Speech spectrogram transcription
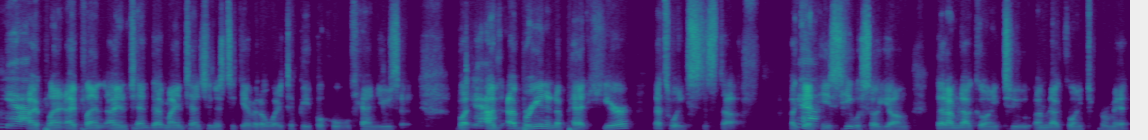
Yeah. I plan, I plan, I intend that my intention is to give it away to people who can use it. But Yeah. uh, uh, bringing in a pet here, that's wasted stuff. Again, Yeah. he's he was so young that I'm not going to I'm not going to permit.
